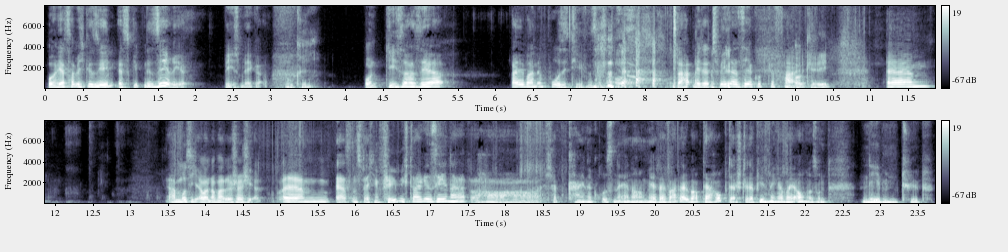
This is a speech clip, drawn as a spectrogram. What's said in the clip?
Und jetzt habe ich gesehen, es gibt eine Serie, Peacemaker. Okay. Und die sah sehr albern im positiven Sinne aus. da hat mir der Trailer sehr gut gefallen. Okay. Ähm, da muss ich aber nochmal recherchieren. Ähm, erstens, welchen Film ich da gesehen habe. Oh, ich habe keine großen Erinnerungen mehr. Wer war da überhaupt der Hauptdarsteller? Peacemaker war ja auch nur so ein Nebentyp.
